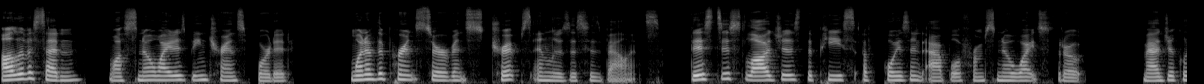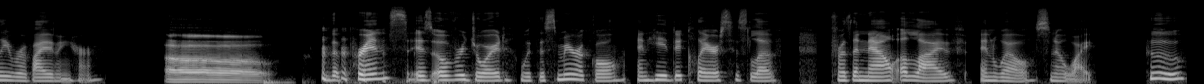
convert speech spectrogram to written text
All of a sudden, while Snow White is being transported, one of the prince's servants trips and loses his balance. This dislodges the piece of poisoned apple from Snow White's throat, magically reviving her. Oh. The prince is overjoyed with this miracle and he declares his love for the now alive and well Snow White, who,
